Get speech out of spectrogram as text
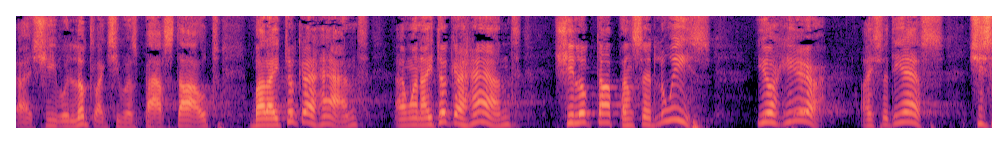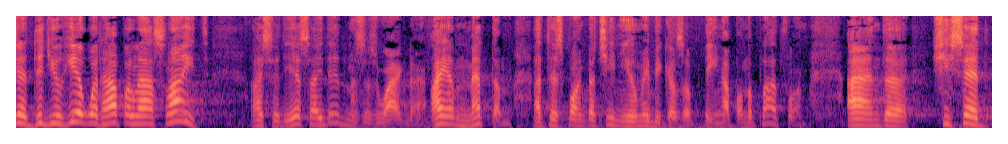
uh, she would look like she was passed out. But I took her hand. And when I took her hand, she looked up and said, Luis, you're here. I said, Yes. She said, Did you hear what happened last night? I said, Yes, I did, Mrs. Wagner. I hadn't met them at this point, but she knew me because of being up on the platform. And uh, she said,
